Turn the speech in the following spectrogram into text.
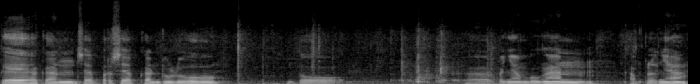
Oke akan saya persiapkan dulu untuk uh, penyambungan kabelnya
